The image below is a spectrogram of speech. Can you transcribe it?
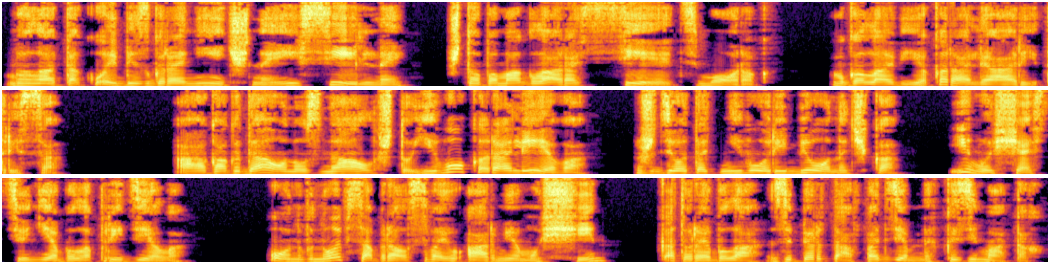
была такой безграничной и сильной, что помогла рассеять морок в голове короля Аритриса. А когда он узнал, что его королева ждет от него ребеночка, его счастью не было предела. Он вновь собрал свою армию мужчин, которая была заперта в подземных казематах.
